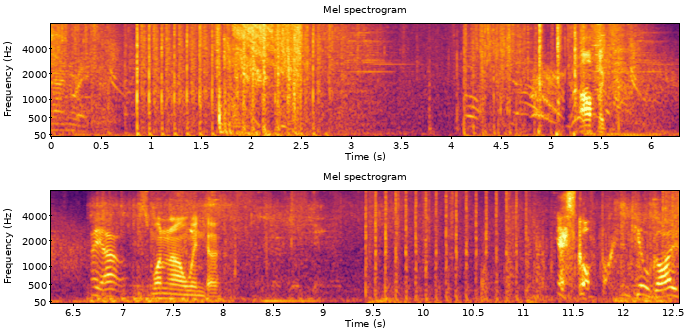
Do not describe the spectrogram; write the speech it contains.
Nine ready. Alpha. Hey, uh, There's one in our window. yes, got a fucking kill, guys.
